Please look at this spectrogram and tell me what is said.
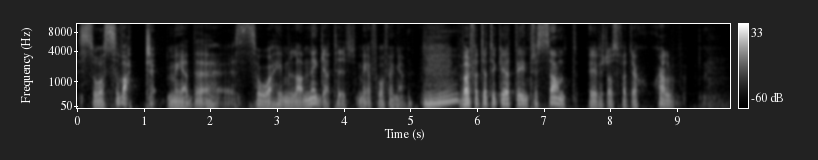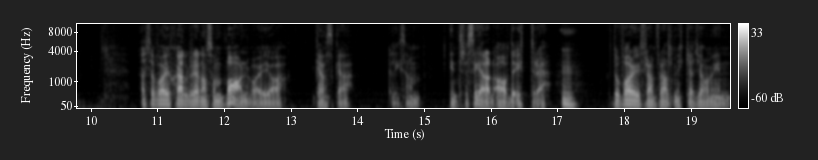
så svart med eh, så himla negativt med fåfänga. Mm. Varför att jag tycker att det är intressant är förstås för att jag själv, alltså jag var ju själv redan som barn var ju jag ganska liksom intresserad av det yttre. Mm. Då var det ju framförallt mycket att jag och min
